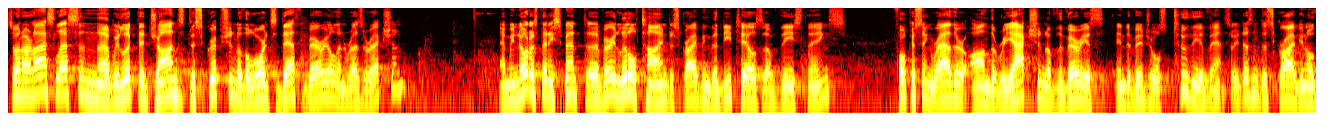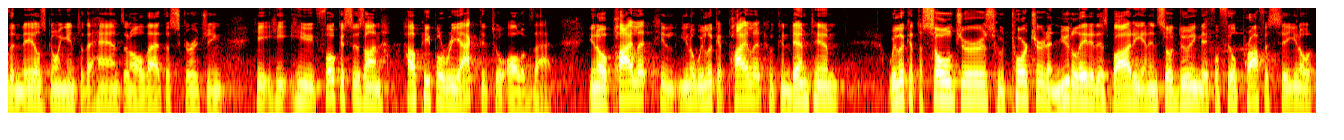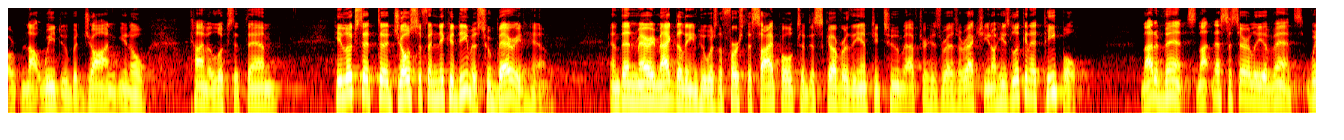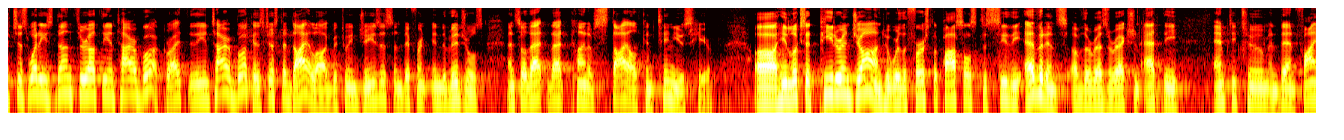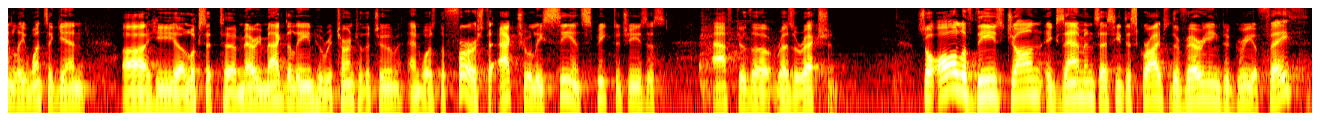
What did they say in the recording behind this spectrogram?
So in our last lesson, uh, we looked at John's description of the Lord's death, burial, and resurrection. And we noticed that he spent uh, very little time describing the details of these things, focusing rather on the reaction of the various individuals to the event. So he doesn't describe you know, the nails going into the hands and all that, the scourging. He, he, he focuses on how people reacted to all of that. You know, Pilate, he, you know, we look at Pilate who condemned him, we look at the soldiers who tortured and mutilated his body and in so doing they fulfilled prophecy, you know, not we do, but John you know, kind of looks at them. He looks at uh, Joseph and Nicodemus who buried him. And then Mary Magdalene, who was the first disciple to discover the empty tomb after his resurrection. You know, he's looking at people not events, not necessarily events, which is what he's done throughout the entire book, right? The entire book is just a dialogue between Jesus and different individuals. And so that, that kind of style continues here. Uh, he looks at Peter and John, who were the first apostles to see the evidence of the resurrection at the empty tomb. And then finally, once again, uh, he uh, looks at uh, Mary Magdalene, who returned to the tomb and was the first to actually see and speak to Jesus after the resurrection. So all of these John examines as he describes their varying degree of faith,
